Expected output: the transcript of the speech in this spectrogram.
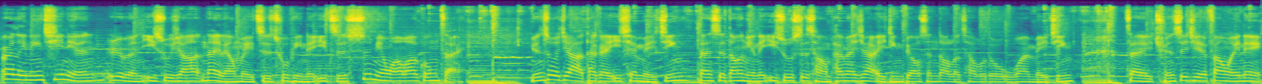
二零零七年，日本艺术家奈良美智出品的一只失眠娃娃公仔，原售价大概一千美金，但是当年的艺术市场拍卖价已经飙升到了差不多五万美金。在全世界范围内，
